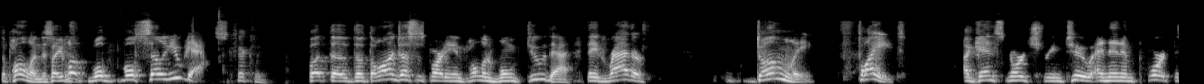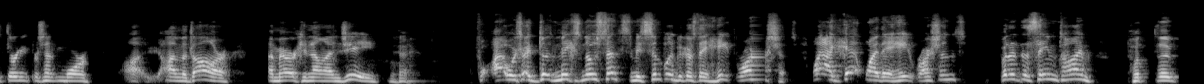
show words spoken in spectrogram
to Poland to say, look, we'll we'll sell you gas. Exactly. But the, the the Law and Justice Party in Poland won't do that. They'd rather dumbly fight against Nord Stream two and then import for thirty percent more uh, on the dollar American LNG. Yeah. For, which it does, makes no sense to me simply because they hate Russians. Well, I get why they hate Russians, but at the same time, put the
